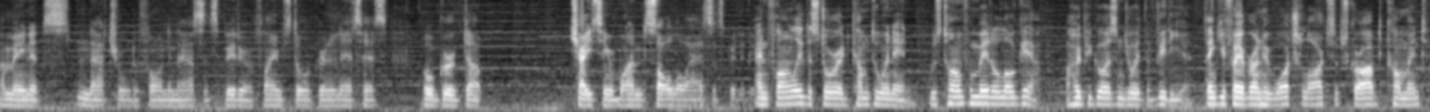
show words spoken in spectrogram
I mean it's natural to find an acid spitter, a flame stalker and an SS all grouped up chasing one solo acid spitter. And finally the story had come to an end. It was time for me to log out. I hope you guys enjoyed the video. Thank you for everyone who watched, liked, subscribed, comment,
